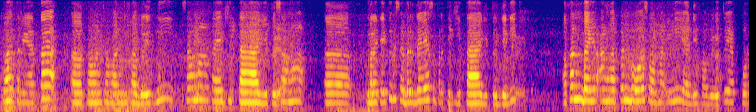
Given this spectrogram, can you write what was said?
wah ternyata eh, kawan-kawan difabel ini sama kayak kita gitu Iya. sama eh, mereka itu bisa berdaya seperti kita gitu jadi akan banyak anggapan bahwa selama ini ya difabel itu ya kur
